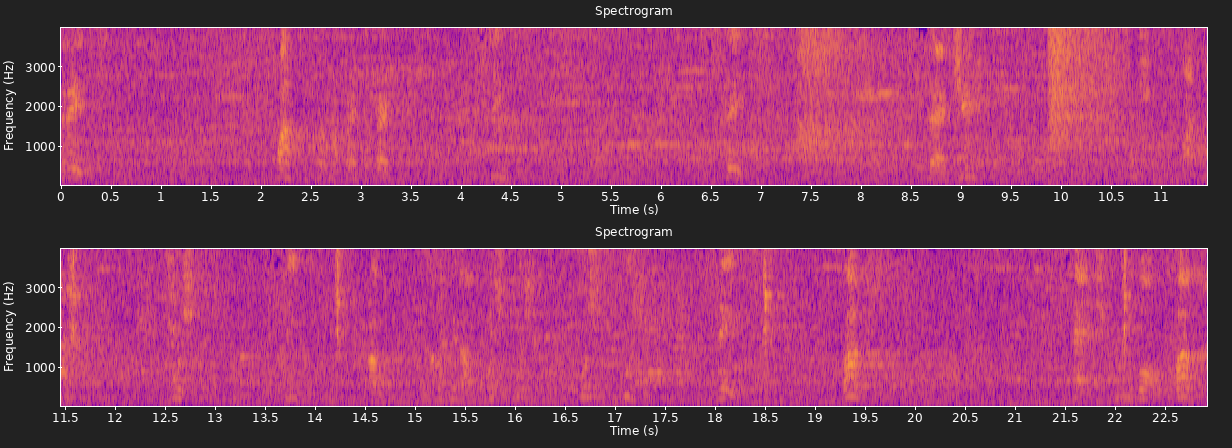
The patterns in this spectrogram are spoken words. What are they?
Três. Quatro. Vamos, aperta, aperta. Cinco. Seis. Sete. Puxa. Quatro. Puxa. Cinco. Vamos. No final. Puxa, puxa. Puxa, puxa. Seis. Vamos. Sete. Muito bom. Vamos.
